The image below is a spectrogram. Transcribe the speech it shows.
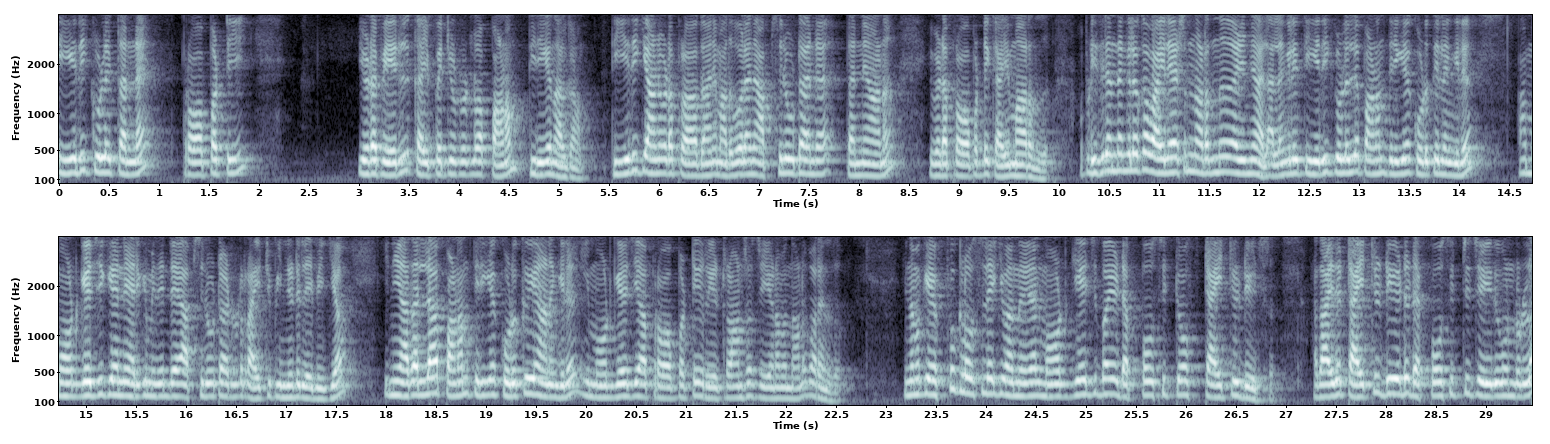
തീയതിക്കുള്ളിൽ തന്നെ പ്രോപ്പർട്ടി യുടെ പേരിൽ കൈപ്പറ്റിയിട്ടുള്ള പണം തിരികെ നൽകണം. തീയതിക്കാണ് ഇവിടെ പ്രാധാന്യം. അതുപോലെ തന്നെ അബ്സല്യൂട്ട് തന്നെ തന്നെയാണ് ഇവിടെ പ്രോപ്പർട്ടി കൈമാറുന്നത്. അപ്പോൾ ഇതിലെന്തെങ്കിലുമൊക്കെ വയലേഷൻ നടന്നു കഴിഞ്ഞാൽ അല്ലെങ്കിൽ ഈ തീയതിക്കുള്ളിൽ പണം തിരികെ കൊടുത്തില്ലെങ്കിൽ ആ മോഡ്ഗേജിക്ക് തന്നെയായിരിക്കും ഇതിന്റെ അബ്സല്യൂട്ട് ആയിട്ടുള്ള റൈറ്റ് പിന്നീട് ലഭിക്കുക. ഇനി അതല്ല പണം തിരികെ കൊടുക്കുകയാണെങ്കിൽ ഈ മോഡ്ഗേജ് ആ പ്രോപ്പർട്ടി റീട്രാൻസ്ഫർ ചെയ്യണമെന്നാണ് പറയുന്നത്. ഇനി നമുക്ക് എഫ് ക്ലോസിലേക്ക് വന്നു കഴിഞ്ഞാൽ mortgage by deposit of title deeds അതായത് ടൈറ്റിൽ ഡീഡ് ഡെപ്പോസിറ്റ് ചെയ്തുകൊണ്ടുള്ള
